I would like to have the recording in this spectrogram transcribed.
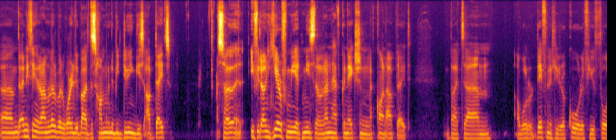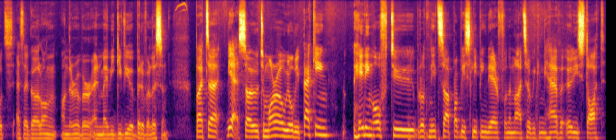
Um, the only thing that I'm a little bit worried about is how I'm going to be doing these updates. So if you don't hear from me, it means that I don't have connection and I can't update. But um, I will definitely record a few thoughts as I go along on the river and maybe give you a bit of a listen. But uh, yeah, so tomorrow we'll be packing heading off to Brodnica, probably sleeping there for the night so we can have an early start.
